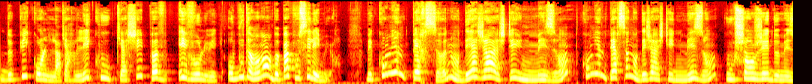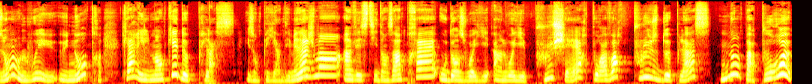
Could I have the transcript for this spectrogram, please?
depuis qu'on l'a, car les coûts cachés peuvent évoluer. Au bout d'un moment, on ne peut pas pousser les murs. Mais combien de personnes ont déjà acheté une maison? Combien de personnes ont déjà acheté une maison ou changé de maison, loué une autre, car il manquait de place? Ils ont payé un déménagement, investi dans un prêt ou dans un loyer plus cher pour avoir plus de place, non pas pour eux,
